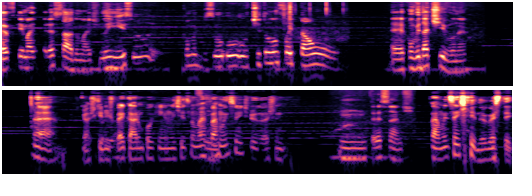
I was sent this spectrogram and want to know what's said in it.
Aí eu fiquei mais interessado, mas no início, como eu disse, o, o- o título não foi tão é, convidativo, né? É. Eu acho que eles pecaram um pouquinho no título, mas Sim. faz muito sentido. Eu acho Hum, interessante. Faz muito sentido, eu gostei.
